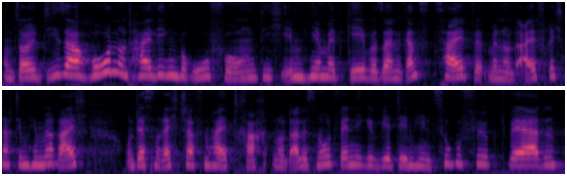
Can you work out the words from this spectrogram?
und soll dieser hohen und heiligen Berufung, die ich ihm hiermit gebe, seine ganze Zeit widmen und eifrig nach dem Himmelreich und dessen Rechtschaffenheit trachten und alles Notwendige wird dem hinzugefügt werden,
